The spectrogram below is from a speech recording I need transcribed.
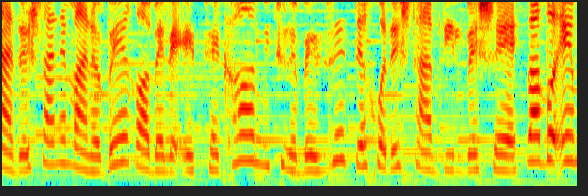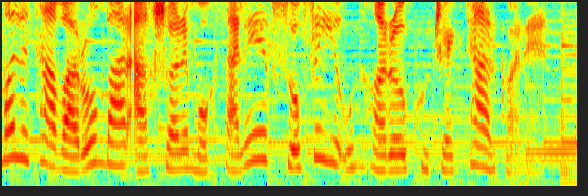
نداشتن منابع قابل اتکا می‌تونه به ضد خودش تبدیل بشه و با اعمال تورم بر اقشار مختلف سفره اونها رو کوچکتر کنه.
